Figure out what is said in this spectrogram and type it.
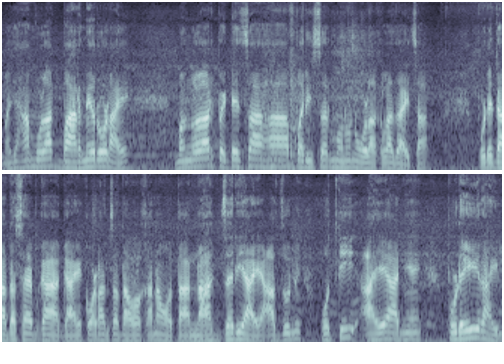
म्हणजे हा मुळात बारणे रोड आहे. मंगळवार पेठेचा हा परिसर म्हणून ओळखला जायचा. पुढे दादासाहेब गा गायकवाडांचा दवाखाना होता. नागझरी आहे. अजून होती आहे आणि पुढेही राहील.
